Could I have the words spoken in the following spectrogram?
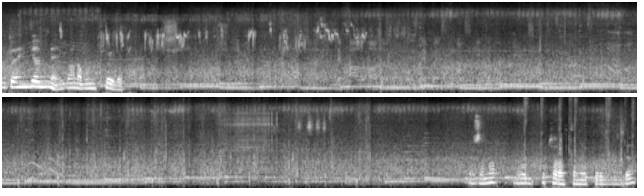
Burada engel ne? Bana bunu söyle. O zaman bu, bu taraftan yaparız biz de.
